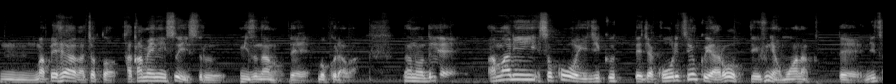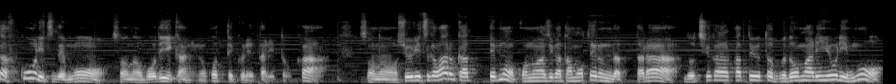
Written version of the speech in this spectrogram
うんまあ、pH がちょっと高めに推移する水なので僕らは。なのであまりそこをいじくってじゃあ効率よくやろうっていうふうには思わなくて実は不効率でもそのボディー感に残ってくれたりとかその収率が悪かってもこの味が保てるんだったらどちらかというとぶどまりよりも、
